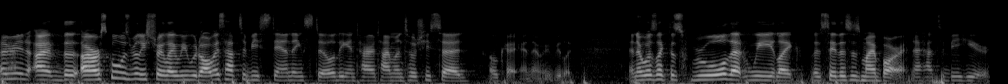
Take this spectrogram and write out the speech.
I mean, I, the, our school was really strict. Like, we would always have to be standing still the entire time until she said, okay. And then we'd be like, and it was like this rule that we, like, let's say this is my bar, and I had to be here.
